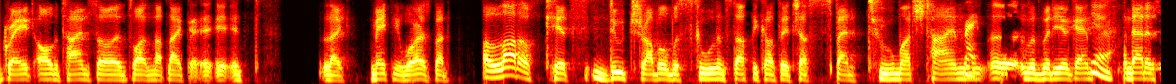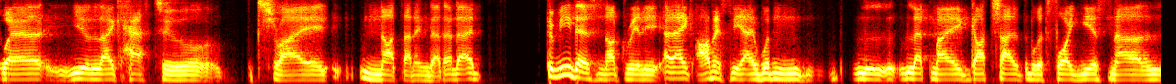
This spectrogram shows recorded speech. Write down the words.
grade all the time so it's well not like it, it, it like made me worse but a lot of kids do trouble with school and stuff because they just spend too much time Right. uh, with video games Yeah. and that is where you like have to try not letting that and i to me there's not really like obviously i wouldn't l- let my godchild with four years now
